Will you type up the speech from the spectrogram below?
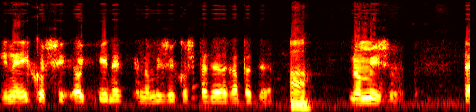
Είναι 20, όχι είναι νομίζω 25-15 Α, νομίζω. Ε,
